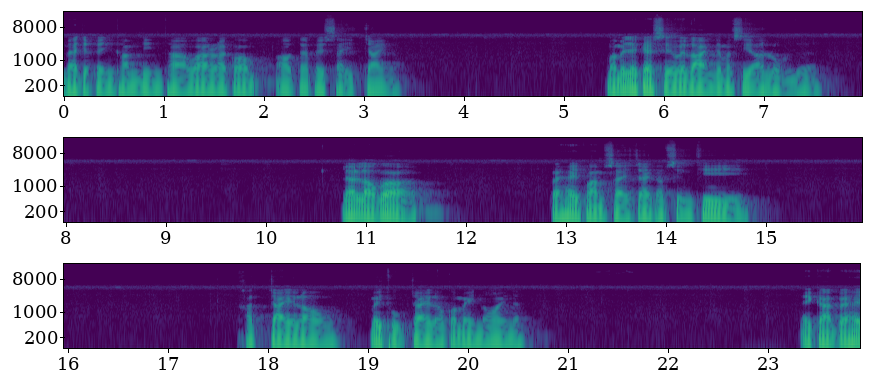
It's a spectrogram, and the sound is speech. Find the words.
แม้จะเป็นคำนินทาว่าร้ายก็เอาแต่ไปใส่ใจ มันไม่ใช่แค่เสียเวลาแต่มันเสียอารมณ์ด้วย แล้วเราก็ไปให้ความใส่ใจกับสิ่งที่ ขัดใจเราไม่ถูกใจเราก็ไม่น้อยนะ ในการไปให้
